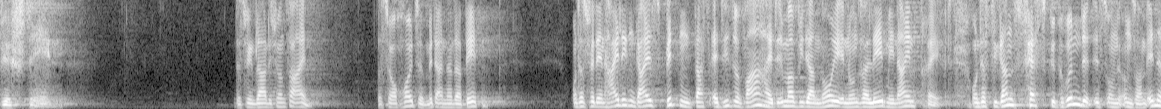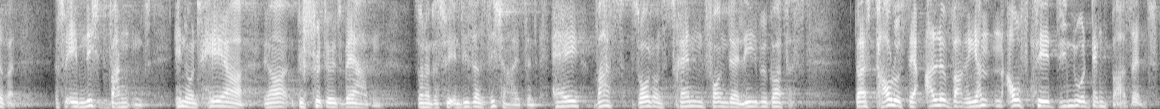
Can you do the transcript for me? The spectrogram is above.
wir stehen. Deswegen lade ich uns ein, dass wir auch heute miteinander beten, Und dass wir den Heiligen Geist bitten, dass er diese Wahrheit immer wieder neu in unser Leben hineinprägt. Und dass die ganz fest gegründet ist in unserem Inneren. Dass wir eben nicht wankend hin und her ja, geschüttelt werden, sondern dass wir in dieser Sicherheit sind. Hey, was soll uns trennen von der Liebe Gottes? Da ist Paulus, der alle Varianten aufzählt, die nur denkbar sind.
